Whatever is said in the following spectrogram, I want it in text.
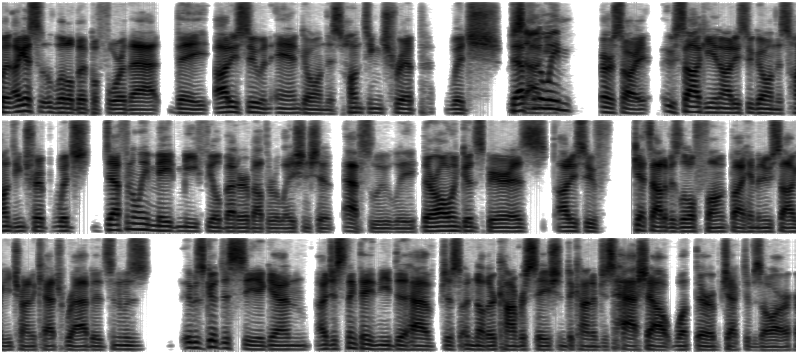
But I guess a little bit before that, they Arisu and Ann go on this hunting trip, which Usagi. definitely or sorry, Usagi and Arisu go on this hunting trip, which definitely made me feel better about the relationship. Absolutely. They're all in good spirits. Arisu f- gets out of his little funk by him and Usagi trying to catch rabbits. And it was it was good to see again. I just think they need to have just another conversation to kind of just hash out what their objectives are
